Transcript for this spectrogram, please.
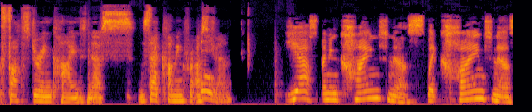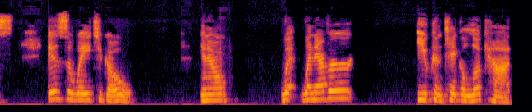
fostering kindness? Is that coming for us, oh. Jen? Yes, I mean, kindness, like kindness is the way to go. You know, wh- whenever you can take a look at,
